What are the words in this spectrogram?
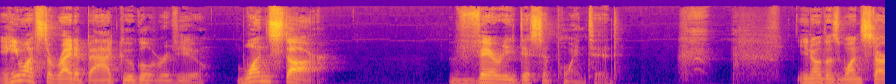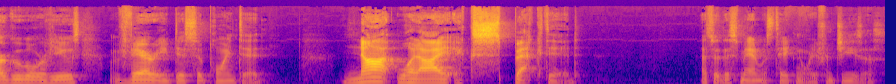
And he wants to write a bad Google review. One star. Very disappointed. you know those one star Google reviews? Very disappointed. Not what I expected. That's what this man was taking away from Jesus.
